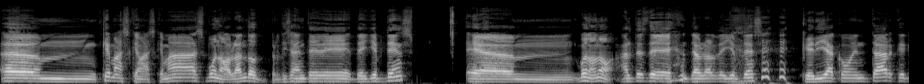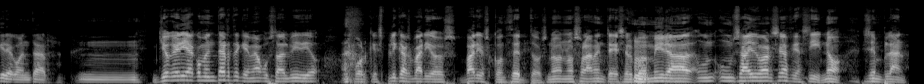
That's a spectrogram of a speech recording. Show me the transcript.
Um, ¿Qué más, qué más, qué más? Bueno, hablando precisamente de, de Jeff Dance, em, bueno, no, antes de, hablar de Jeff Dance, quería comentar, ¿qué quería comentar? Mm. Yo quería comentarte que me ha gustado el vídeo porque explicas varios, varios conceptos, ¿no? No solamente es el, pues mira, un, un sidebar se hace así, no, es en plan,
